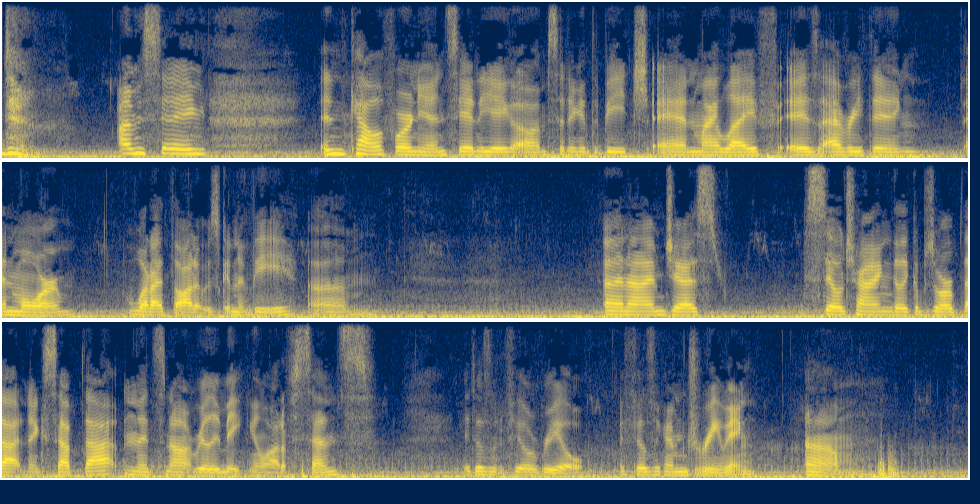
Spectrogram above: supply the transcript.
I'm sitting in California in San Diego. I'm sitting at the beach, and my life is everything and more what I thought it was going to be. Um, and I'm just still trying to like absorb that and accept that, and it's not really making a lot of sense. It doesn't feel real. It feels like I'm dreaming. Um,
